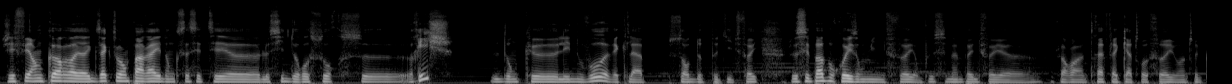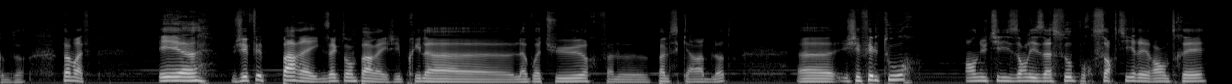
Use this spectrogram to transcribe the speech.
J'ai fait encore euh, exactement pareil. Donc ça, c'était le site de ressources riches. Donc euh, les nouveaux avec la sorte de petite feuille. Je sais pas pourquoi ils ont mis une feuille. En plus, c'est même pas une feuille, euh, genre un trèfle à quatre feuilles ou un truc comme ça. Enfin bref. Et euh, j'ai fait pareil, exactement pareil. J'ai pris la, voiture, enfin le, pas le scarab, l'autre. J'ai fait le tour en utilisant les assauts pour sortir et rentrer,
